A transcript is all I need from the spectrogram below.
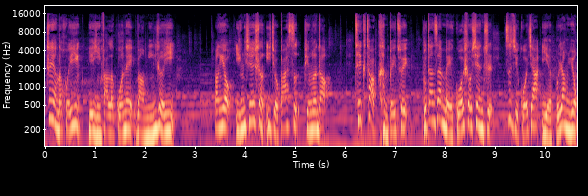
这样的回应也引发了国内网民热议。网友银先生一九八四评论道：“TikTok 很悲催，不但在美国受限制，自己国家也不让用。”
